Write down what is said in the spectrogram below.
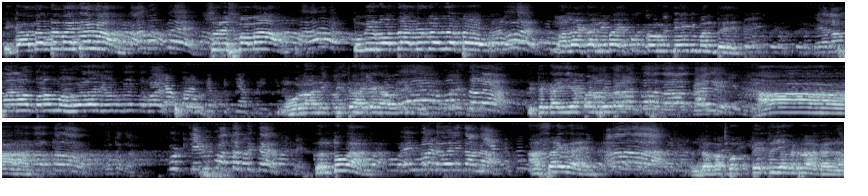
ती काय म्हणते माहितीये का? काय म्हणते? सुरेश मामा तुम्ही रोज जागेत जातो. मला एखादी बायको करून दे की म्हणते. त्याला म्हणाव तुला मोहळा नेऊन देतो मोहळा आणि तिथं आहे त्या चला. तिथं काही आपण. हा. करतो का असं आहे काय. लोक बघते तुझ्याकडे रागायला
